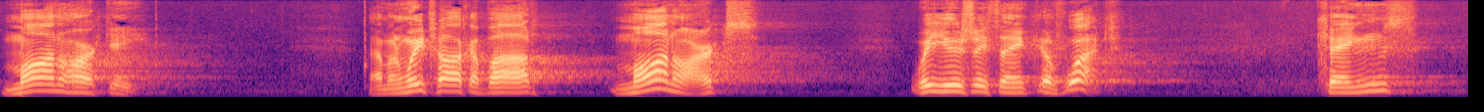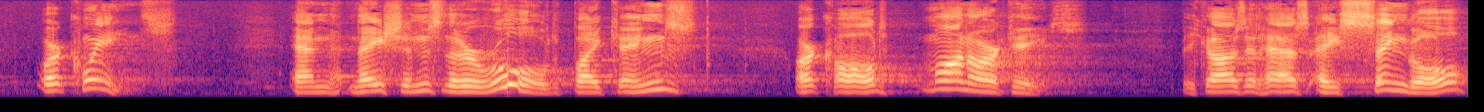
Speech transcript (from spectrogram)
monarchy. And when we talk about monarchs, we usually think of what? Kings or queens. And nations that are ruled by kings are called monarchies because it has a single,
